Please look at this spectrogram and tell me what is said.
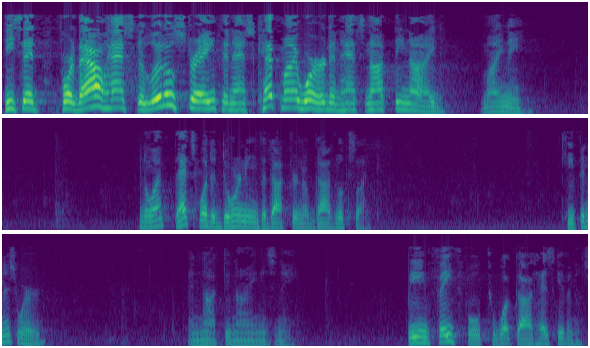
He said, For thou hast a little strength and hast kept my word and hast not denied my name. You know what? That's what adorning the doctrine of God looks like. Keeping His word and not denying His name. Being faithful to what God has given us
